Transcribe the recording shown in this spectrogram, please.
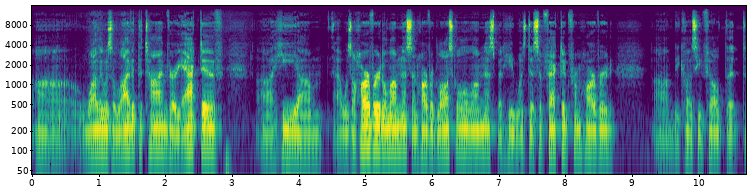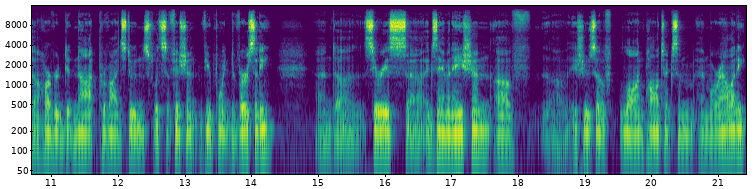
Uh, Wiley was alive at the time, very active. he um, was a Harvard alumnus and Harvard Law School alumnus, but he was disaffected from Harvard uh, because he felt that uh, Harvard did not provide students with sufficient viewpoint diversity and uh, serious uh, examination of uh, issues of law and politics and, and, morality.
